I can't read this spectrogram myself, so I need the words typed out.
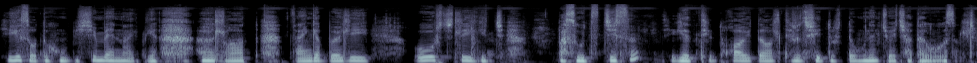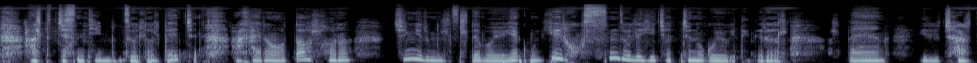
хийгээ суудаг хүн биш юм байна гэдгийг ойлгоод за ингээ боли өөрчлөе гэж бас үдчихсэн. Тэгээд тухайн үедээ бол тэр шийдвэртээ үнэнч байж чадаагүйгээс болж алдчихсан тийм зүйл бол байж байна. А харин одоо болохоор чин ирмэлцэлтэй буюу яг үнэхээр хүссэн зүйлээ хийж чадчихна уугүй юу гэдэг дээр бол байнга эргэж харж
